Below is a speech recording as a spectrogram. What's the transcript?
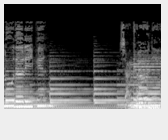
路的里边想着你，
